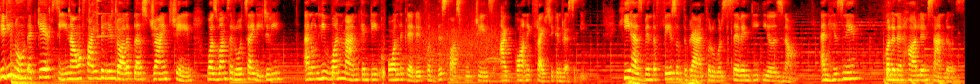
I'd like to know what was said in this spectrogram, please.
Did you know that KFC, now a $5 billion plus giant chain, was once a roadside eatery? And only one man can take all the credit for this fast food chain's iconic fried chicken recipe. He has been the face of the brand for over 70 years now. And his name? Colonel Harland Sanders.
